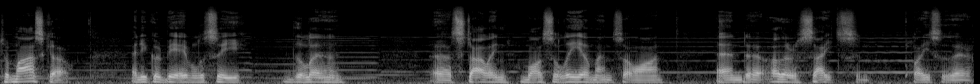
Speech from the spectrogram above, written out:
to Moscow and he could be able to see the Lenin, uh, Stalin mausoleum and so on, and uh, other sites and places there.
